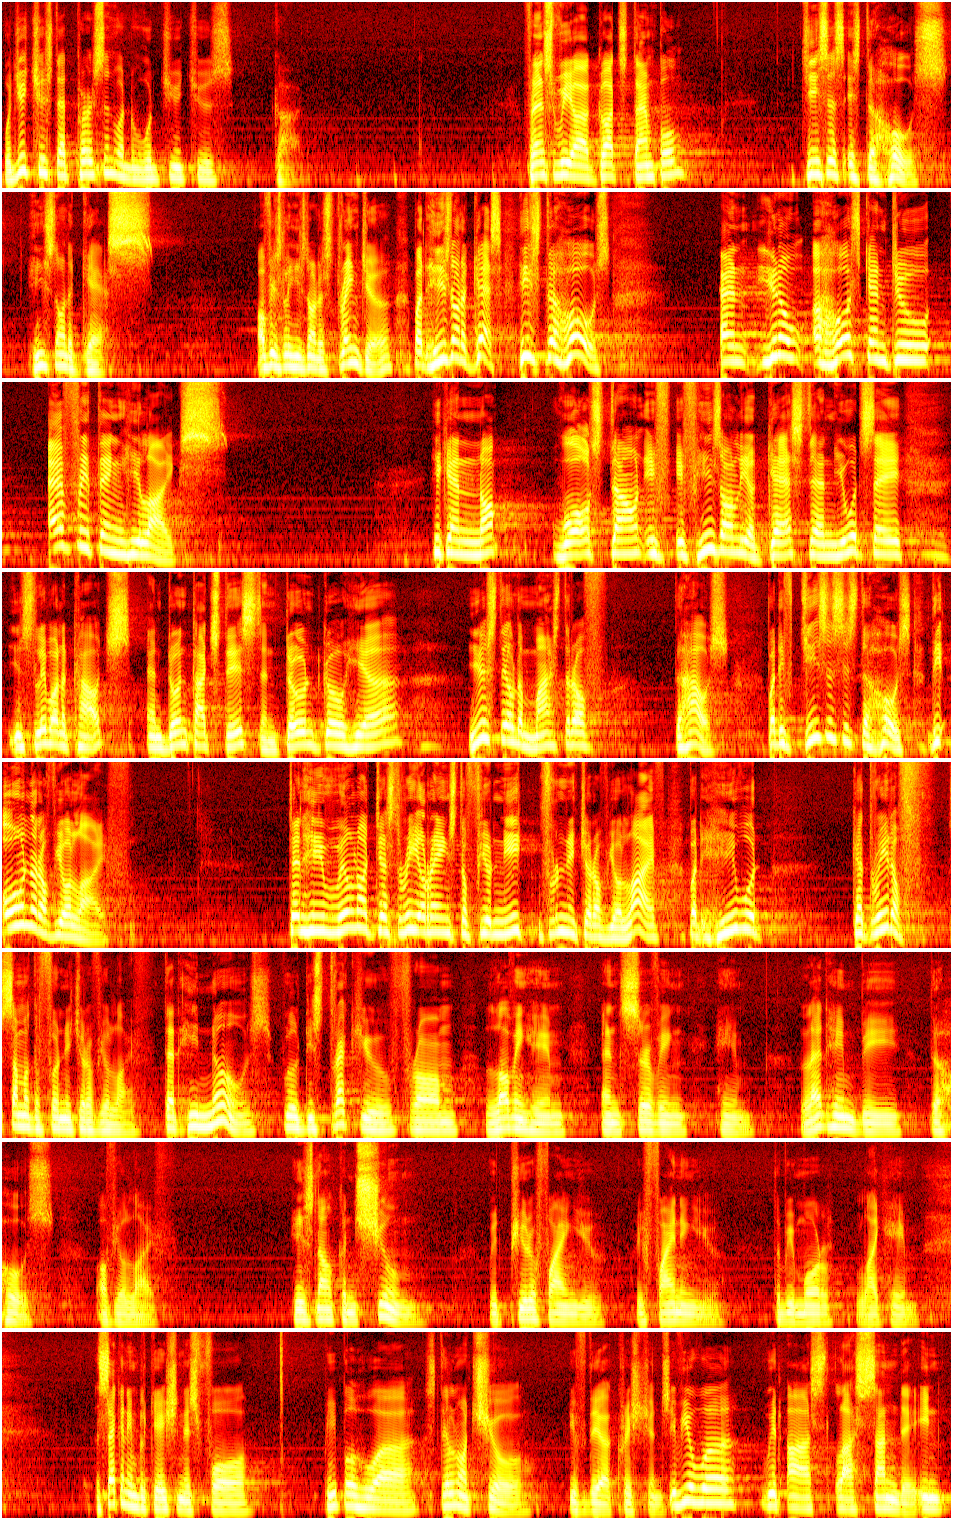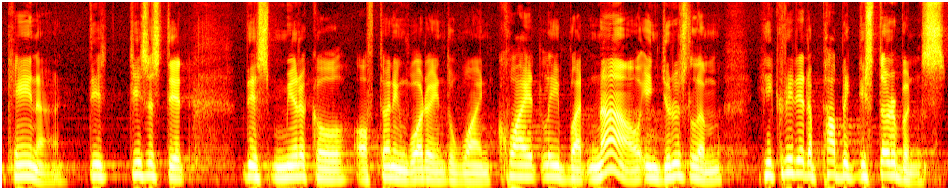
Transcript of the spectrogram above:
Would you choose that person or would you choose God? Friends, we are God's temple. Jesus is the host. He's not a guest. Obviously, he's not a stranger, but he's not a guest. He's the host. And you know, a host can do everything he likes. He can knock walls down. If, if he's only a guest, then you would say, You sleep on a couch and don't touch this and don't go here. You're still the master of the house. But if Jesus is the host, the owner of your life, then he will not just rearrange the furniture of your life, but he would get rid of some of the furniture of your life that he knows will distract you from loving him and serving him. Let him be the host of your life. He is now consumed with purifying you, refining you to be more like him. The second implication is for people who are still not sure if they are Christians. If you were with us last Sunday in Cana, Jesus did this miracle of turning water into wine quietly, but now in Jerusalem, he created a public disturbance.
